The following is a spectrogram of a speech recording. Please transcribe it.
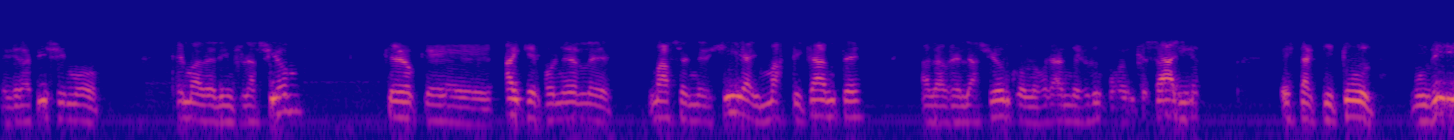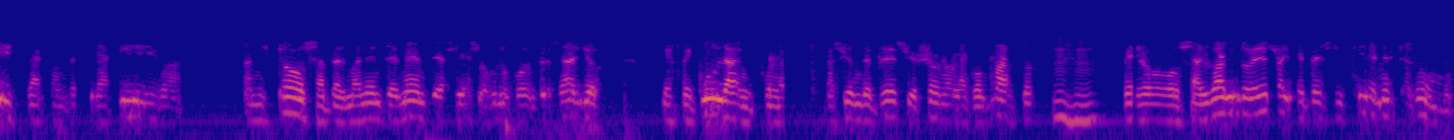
el gravísimo tema de la inflación. Creo que hay que ponerle más energía y más picante a la relación con los grandes grupos empresarios, esta actitud budista, contemplativa, amistosa permanentemente hacia esos grupos empresarios que especulan con la fijación de precios, yo no la comparto, pero salvando eso hay que persistir en este rumbo,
